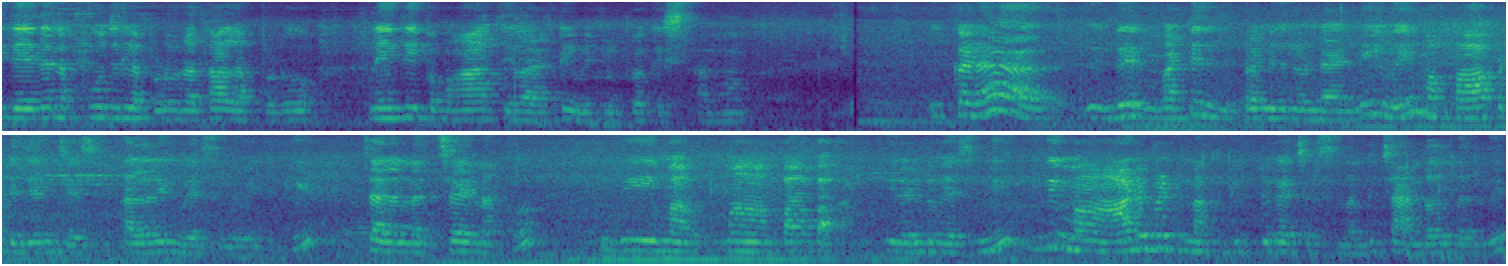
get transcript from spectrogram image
ఇది ఏదైనా పూజలప్పుడు వ్రతాలప్పుడు నెయ్యి దీపం హారతి వారంటే వీటిని ఉపయోగిస్తాము ఇక్కడ మట్టి ప్రమిదలు ఉన్నాయండి ఇవి మా పాప డిజైన్ చేసి కలరింగ్ వేసింది వీటికి. చాలా నచ్చాయి నాకు. ఇది మా మా పాప ఈ రెండు వేసింది. ఇది మా ఆడబిడ్డ నాకు గిఫ్ట్గా చేసిందండి చాలా రోజులది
